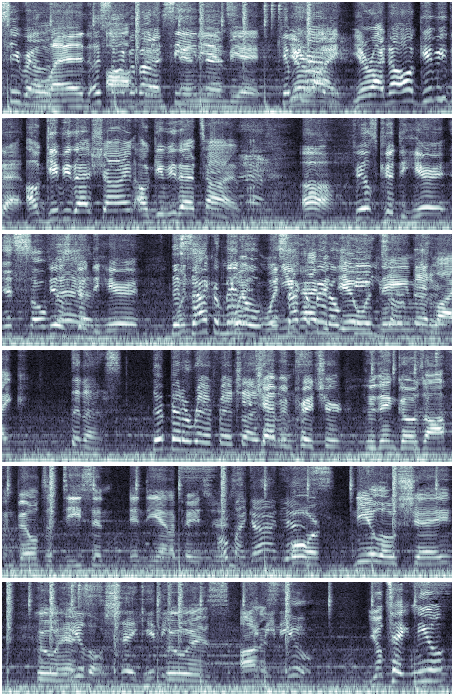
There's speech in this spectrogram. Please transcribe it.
See, led Let's talk about a team in the NBA. You're right. You're right. No, I'll give you that. I'll give you that shine. I'll give you that time. Uh, feels good to hear it. It's so feels bad. good to hear it. The Sacramento- when, when the Sacramento had to deal with Kings are better. like than us. They're better ran franchise. Kevin. Pritchard, who then goes off and builds a decent Indiana Pacers. Oh my God, yes. Or Neil Olshey, who has Neil Olshey, give me, who is give me Neil. You'll take Neil.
